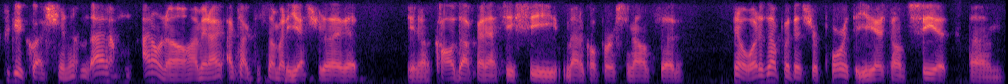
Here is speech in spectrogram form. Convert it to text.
It's a good question. I don't, I don't know. I mean, I, I talked to somebody yesterday that, you know, called up an SEC medical personnel and said, you know, what is up with this report that you guys don't see it um,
